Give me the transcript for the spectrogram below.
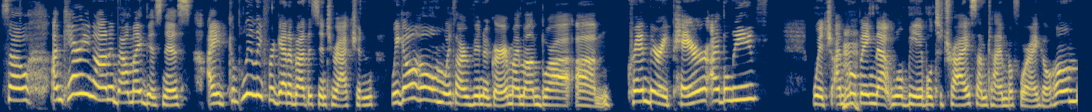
So I'm carrying on about my business. I completely forget about this interaction. We go home with our vinegar. My mom brought um, cranberry pear, I believe, which I'm Mm. hoping that we'll be able to try sometime before I go home.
